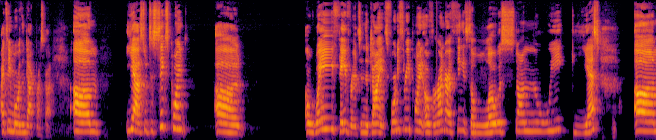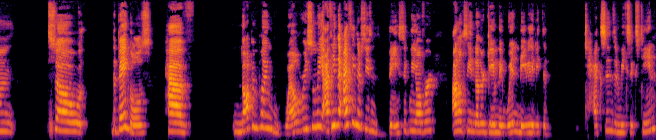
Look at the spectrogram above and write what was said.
I'd say more than Dak Prescott. Um yeah, so it's a 6 point uh away favorites in the Giants. 43 point over under. I think it's the lowest on the week. Yes. Um so the Bengals have not been playing well recently. I think that I think their season's basically over. I don't see another game they win. Maybe they beat the Texans in week 16.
